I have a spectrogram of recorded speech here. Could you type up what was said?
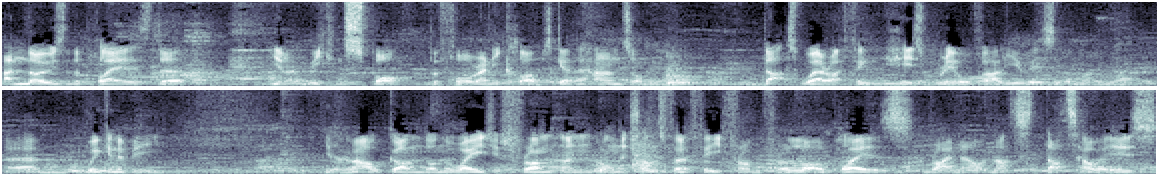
and those are the players that you know we can spot before any clubs get their hands on them. That's where I think his real value is at the moment. Um, we're going to be, you know, outgunned on the wages front and on the transfer fee front for a lot of players right now, and that's that's how it is.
